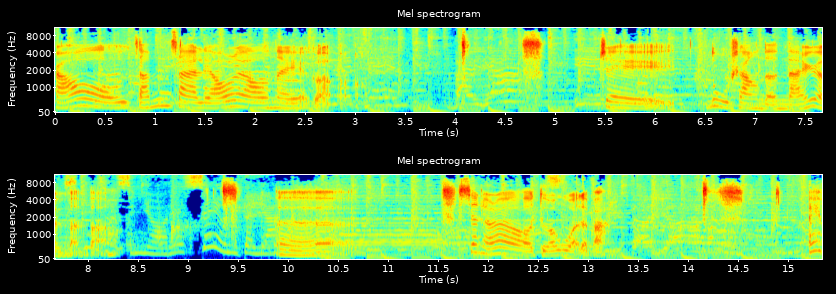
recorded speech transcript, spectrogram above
然后咱们再聊聊那个这路上的男人们吧。呃，先聊聊德国的吧。为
